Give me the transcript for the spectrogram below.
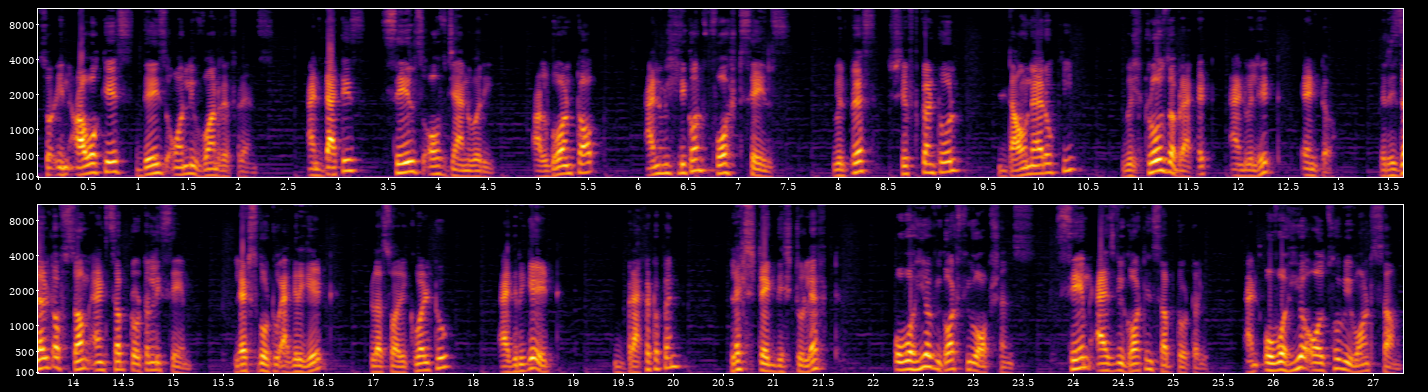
So in our case, there is only one reference and that is sales of January. I'll go on top and we'll click on first sales. We'll press shift control down arrow key, we'll close the bracket and we'll hit enter. The result of sum and subtotal is same. Let's go to aggregate plus or equal to aggregate bracket open. Let's take this to left. Over here we got few options same as we got in subtotal and over here also we want sum.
